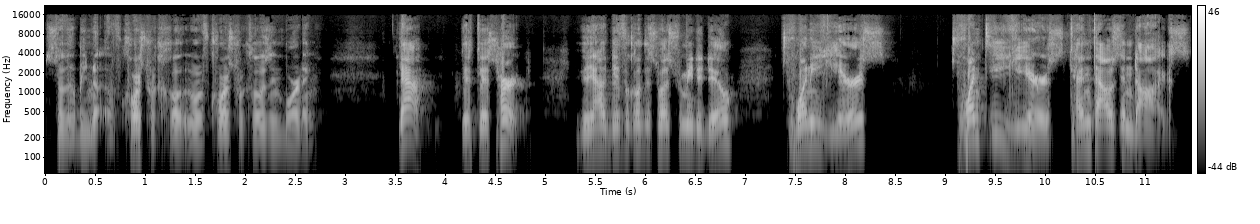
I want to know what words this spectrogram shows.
So there'll be no, of course, we're, clo- of course, we're closing boarding. Yeah, this, this hurt. You know how difficult this was for me to do? 20 years, 20 years, 10,000 dogs.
